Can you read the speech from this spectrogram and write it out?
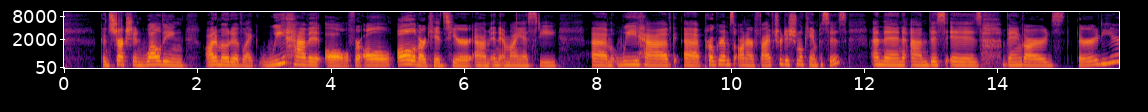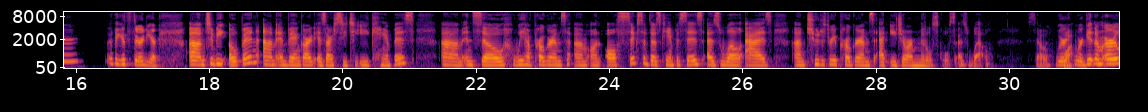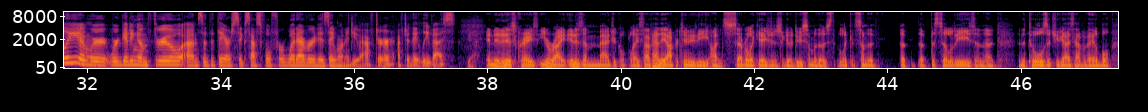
construction, welding, automotive. Like we have it all for all all of our kids here um, in MISD. Um, we have uh, programs on our five traditional campuses, and then um, this is Vanguard's third year. I think it's third year um, to be open, um, and Vanguard is our CTE campus. Um, and so we have programs um, on all six of those campuses, as well as um, two to three programs at each of our middle schools as well. So we're wow. we're getting them early and we're we're getting them through um, so that they are successful for whatever it is they want to do after after they leave us. Yeah, and it is crazy. You're right. It is a magical place. I've had the opportunity on several occasions to go do some of those, look at some of the the, the facilities and the and the tools that you guys have available.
